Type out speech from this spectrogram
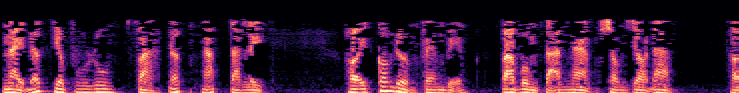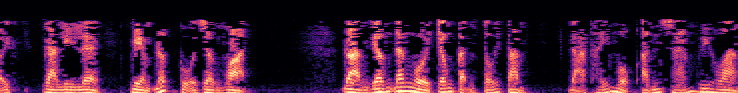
Này đất Zebulun và đất Naphtali, hỡi con đường ven biển và vùng tạ ngạn sông Jordan, hỡi Galilee, miền đất của dân ngoại. Đoàn dân đang ngồi trong cạnh tối tăm, đã thấy một ánh sáng huy hoàng.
